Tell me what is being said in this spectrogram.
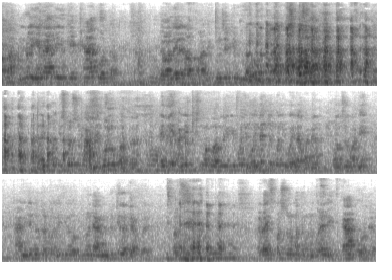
अब हाम्रो एनआरले युके कहाँको त? डलेर अब घले कुन चाहिँ टिम हो? स्पष्ट रूपमा हामीले बोल्नुपर्छ। यदि हामी बिचमा बद्नु कि पनि होइन त्यो पनि होइन भनेर भन्छौँ भने हामीले नत्र भने त्यो ब्लु डायमन्ड दुईतिर त्यहाँ गयो एउटा स्पष्ट रूपमा त हुनु पऱ्यो नि कहाँ को भनेर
